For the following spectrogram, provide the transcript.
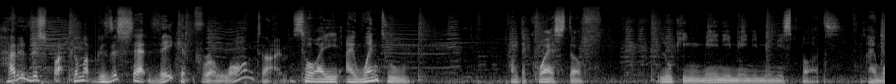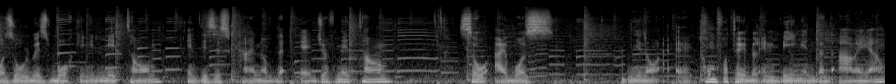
How did this spot come up? Because this sat vacant for a long time. So I, I went to on the quest of looking many, many, many spots. I was always working in Midtown, and this is kind of the edge of Midtown. So I was, you know, uh, comfortable in being in that area.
